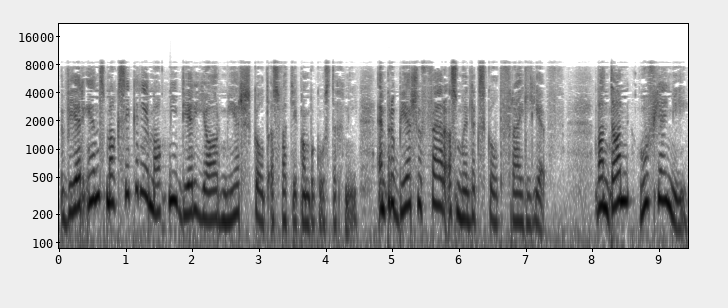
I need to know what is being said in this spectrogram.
weer eens maak seker jy maak nie deur die jaar meer skuld as wat jy kan bekostig nie. En probeer so ver as moontlik skuldvry leef. Want dan hoef jy nie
